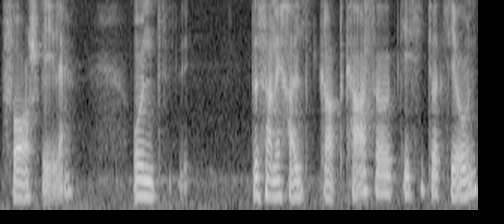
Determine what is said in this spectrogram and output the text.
vorspielen. Und das hatte ich halt gerade gehabt, so die Situation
